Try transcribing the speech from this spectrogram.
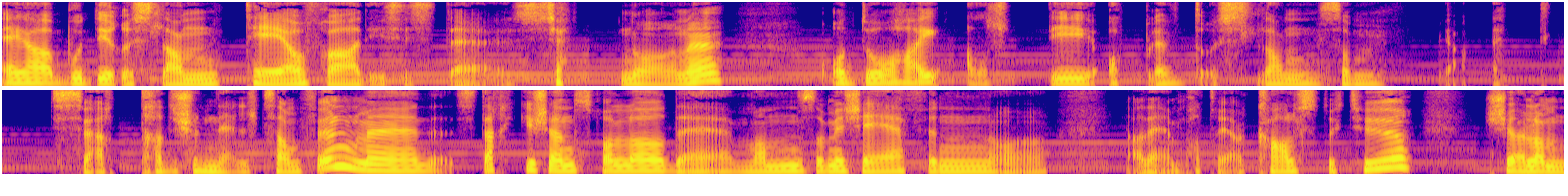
Jeg har bodd i Russland til og fra de siste 17 årene, og da har jeg alltid opplevd Russland som svært tradisjonelt samfunn med sterke kjønnsroller, det er mannen som er sjefen, og ja, det er en patriarkal struktur, selv om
